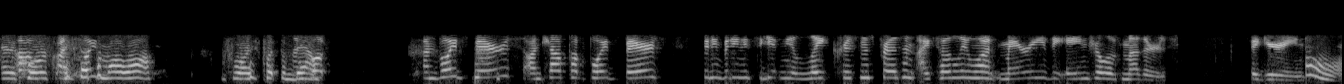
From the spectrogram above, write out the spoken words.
And of Oh, course I set them all off before I put them on down. Bo- on Boyd's Bears, on Chop Up Boyd's Bears, if anybody needs to get me a late Christmas present, I totally want Mary, the Angel of Mothers figurine. Oh.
